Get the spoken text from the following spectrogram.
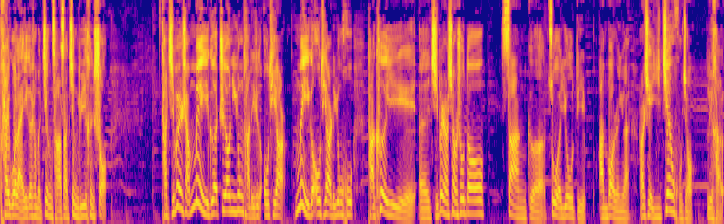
派过来一个什么警察啥，警力很少。他基本上每一个，只要你用他的这个 OTR，每一个 OTR 的用户，他可以呃基本上享受到三个左右的安保人员，而且一键呼叫。厉害了，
